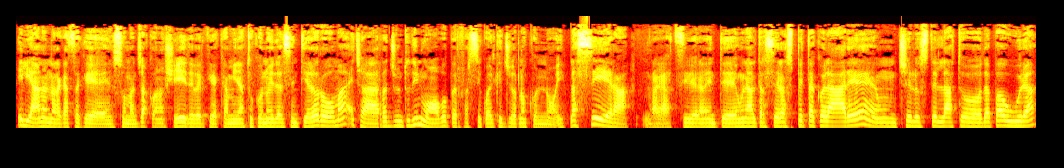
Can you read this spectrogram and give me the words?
Eliana è una ragazza che insomma già conoscete perché ha camminato con noi dal sentiero Roma e ci ha raggiunto di nuovo per farsi qualche giorno con noi. La sera, ragazzi, veramente un'altra sera spettacolare, un cielo stellato da paura,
